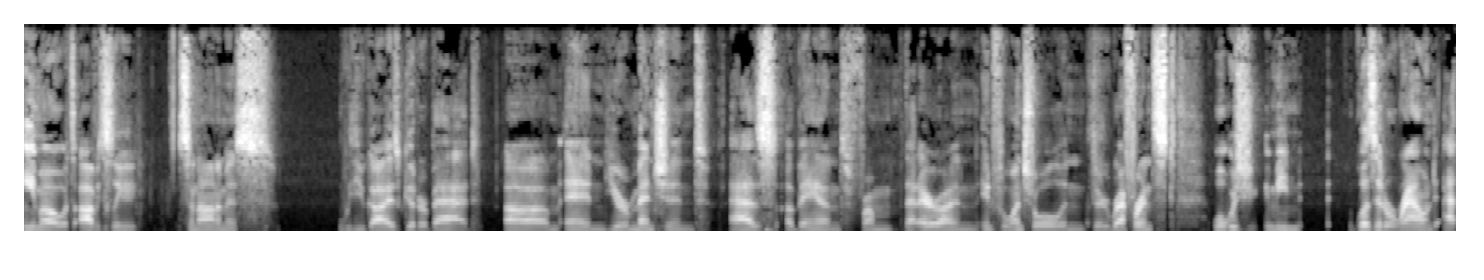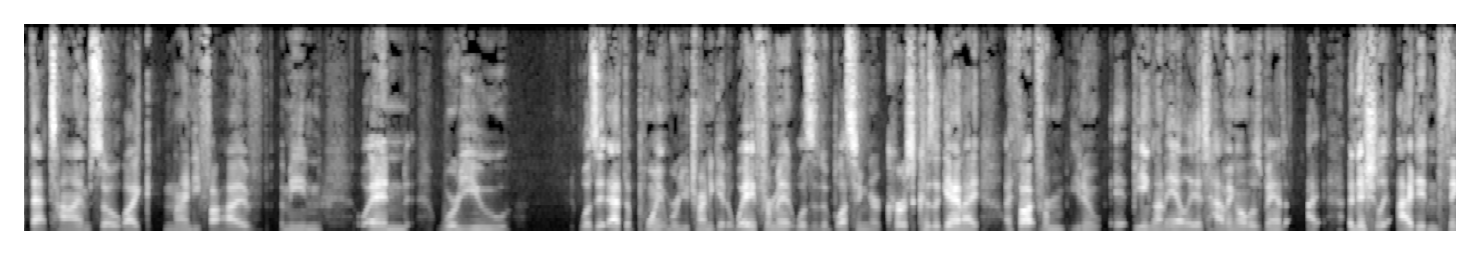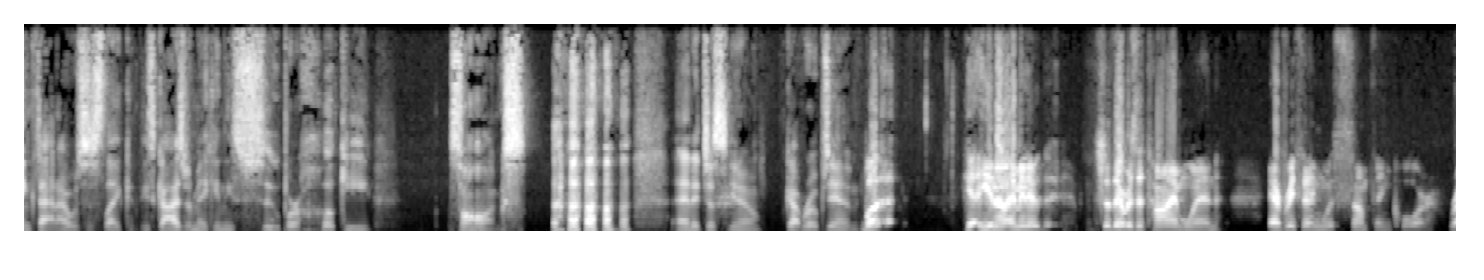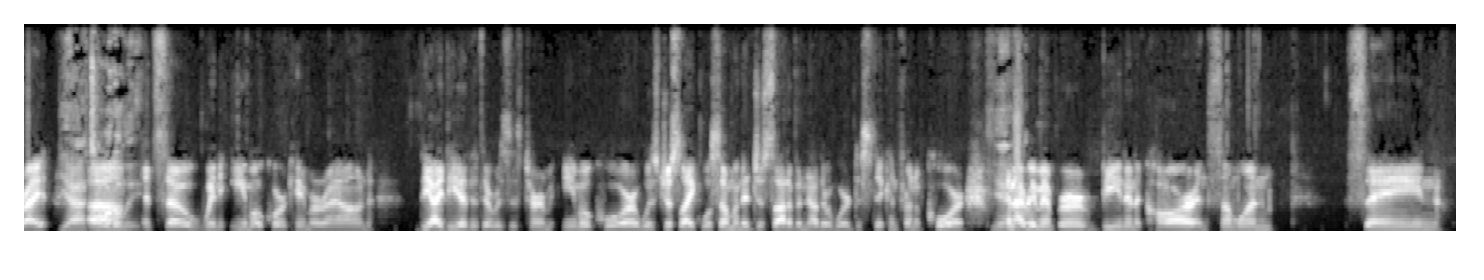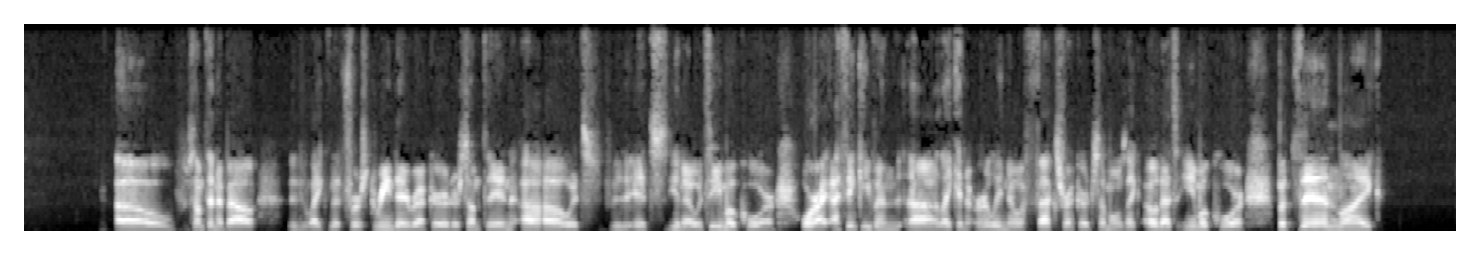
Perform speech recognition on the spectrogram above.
emo. It's obviously synonymous with you guys, good or bad. Um, and you're mentioned as a band from that era and influential, and they're referenced. What was I mean? Was it around at that time? So like '95. I mean, and were you? was it at the point where you're trying to get away from it? Was it a blessing or a curse? Because again, I, I thought from you know being on Alias, having all those bands, I initially I didn't think that. I was just like these guys are making these super hooky songs, and it just you know got roped in. Well, yeah, you know, I mean, it, so there was a time when everything was something core, right? Yeah, totally. Um, and so when emo core came around the idea that there was this term emo core was just like, well, someone had just thought of another word to stick in front of core. Yeah. And I remember being in a car and someone saying, oh, something about like the first Green Day record or something. Oh, it's it's you know it's emo core. Or I, I think even uh, like an early NOFX record, someone was like, oh, that's emo core. But then like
